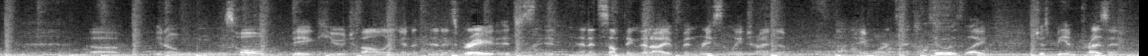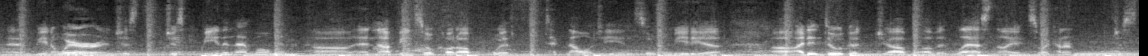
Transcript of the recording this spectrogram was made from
Uh, you know this whole big huge following and, and it's great it's it, and it's something that i've been recently trying to pay more attention to is like just being present and being aware and just just being in that moment uh, and not being so caught up with technology and social media. Uh, i didn't do a good job of it last night so i kind of just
